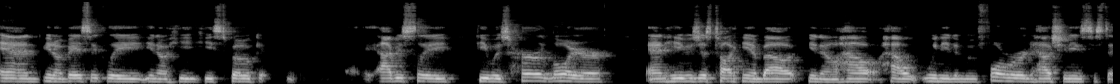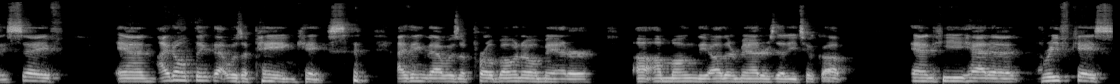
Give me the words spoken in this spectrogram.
And, you know, basically, you know, he, he spoke, obviously, he was her lawyer and he was just talking about you know how how we need to move forward how she needs to stay safe. And i don't think that was a paying case. I think that was a pro bono matter uh, among the other matters that he took up and he had a briefcase.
